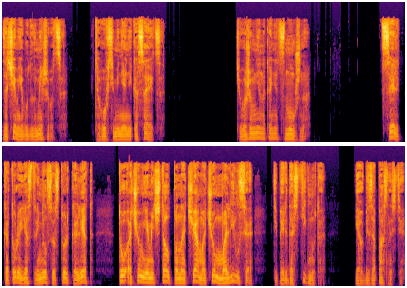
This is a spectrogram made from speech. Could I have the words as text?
Зачем я буду вмешиваться? Это вовсе меня не касается. Чего же мне, наконец, нужно? Цель, к которой я стремился столько лет, то, о чем я мечтал по ночам, о чем молился, теперь достигнута. Я в безопасности.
